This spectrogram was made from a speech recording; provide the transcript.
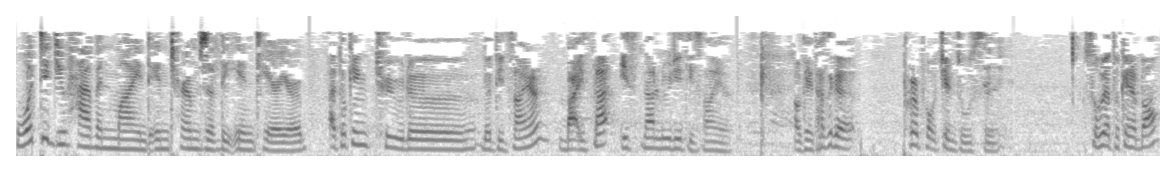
what did you have in mind in terms of the interior? I talking to the the designer, but it's not it's not really designer. Okay, 他是个 purple 建筑师。So we are talking about.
